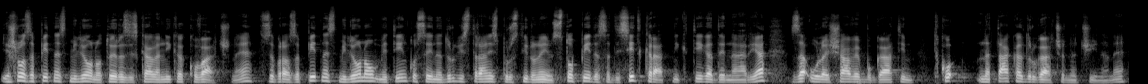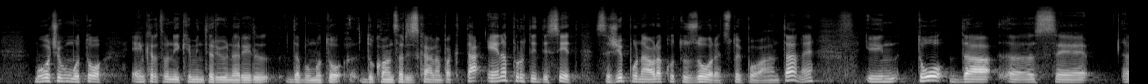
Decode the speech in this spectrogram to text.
je šlo za 15 milijonov, to je raziskala Nika Kovač. Ne? To se pravi za 15 milijonov, medtem ko se je na drugi strani sprostilo vem, 150, desetkratnik tega denarja za ulajšave bogatim tako, na tak ali drugačen način. Ne? Mogoče bomo to enkrat v nekem intervjuju naredili, da bomo to do konca raziskali, ampak ta ena proti deset se že ponavlja kot vzorec, to je poanta. Ne? In to, da uh, se uh,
